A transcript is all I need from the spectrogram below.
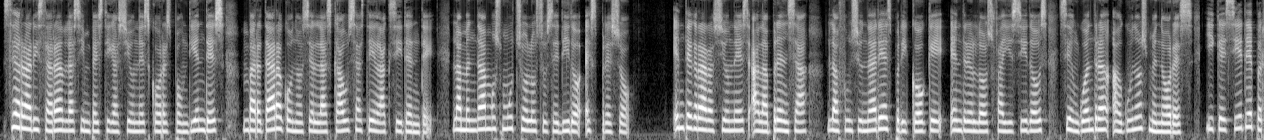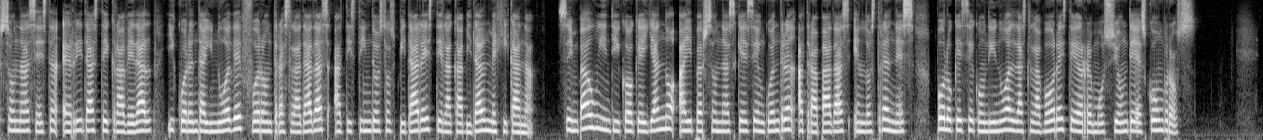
se realizarán las investigaciones correspondientes para dar a conocer las causas del accidente. Lamentamos mucho lo sucedido, expresó. En declaraciones a la prensa, la funcionaria explicó que entre los fallecidos se encuentran algunos menores y que siete personas están heridas de gravedad y 49 fueron trasladadas a distintos hospitales de la capital mexicana. Sheinbaum indicó que ya no hay personas que se encuentren atrapadas en los trenes, por lo que se continúan las labores de remoción de escombros.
